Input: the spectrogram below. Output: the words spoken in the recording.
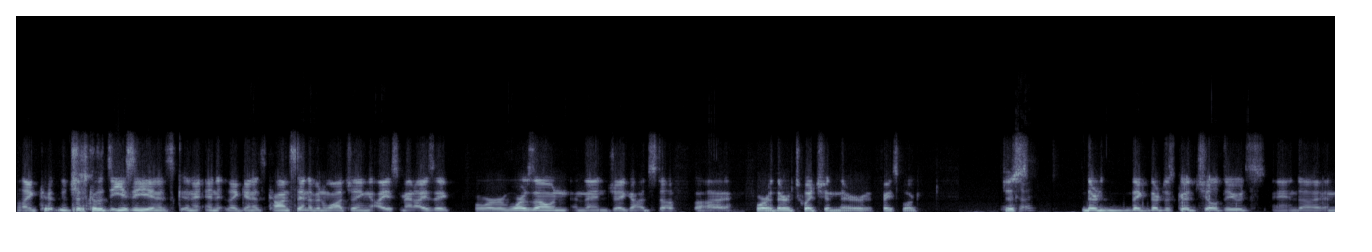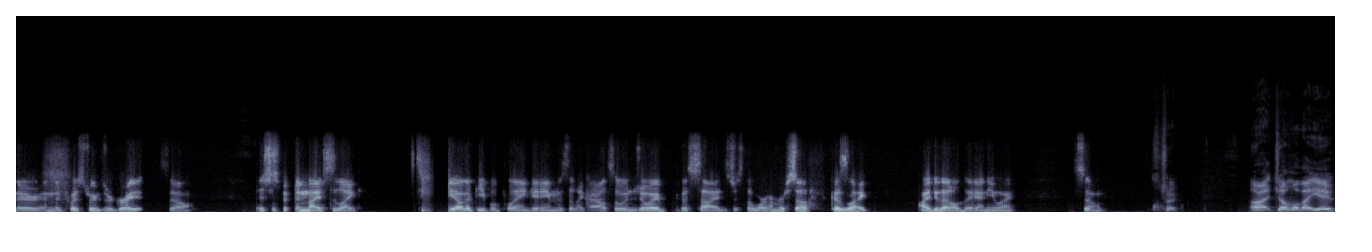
like just because it's easy and it's and, and like and it's constant. I've been watching Iceman Isaac for Warzone, and then J God stuff uh, for their Twitch and their Facebook. Just Okay. they're like they're just good, chill dudes, and uh, and their and their Twitch streams are great. So it's just been nice to like see other people playing games that like I also enjoy besides just the Warhammer stuff because like I do that all day anyway. So It's true. All right, John, what about you?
